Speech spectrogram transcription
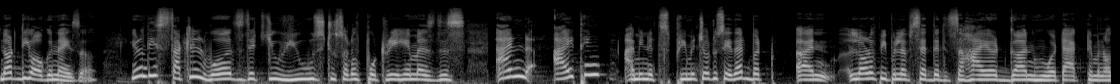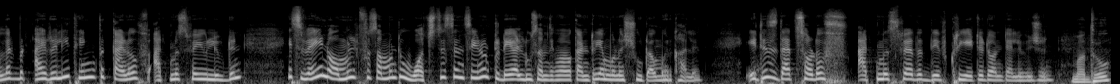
not the organizer. You know, these subtle words that you use to sort of portray him as this. And I think, I mean, it's premature to say that, but and a lot of people have said that it's a hired gun who attacked him and all that. But I really think the kind of atmosphere you lived in, it's very normal for someone to watch this and say, you know, today I'll do something for my country. I'm going to shoot Umar Khalid. It is that sort of atmosphere that they've created on television. Madhu,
